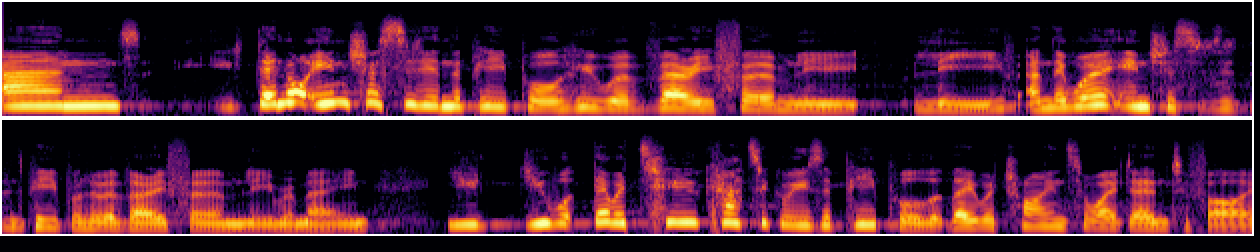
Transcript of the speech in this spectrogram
And they're not interested in the people who were very firmly leave, and they weren't interested in the people who were very firmly remain you, you, there were two categories of people that they were trying to identify.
